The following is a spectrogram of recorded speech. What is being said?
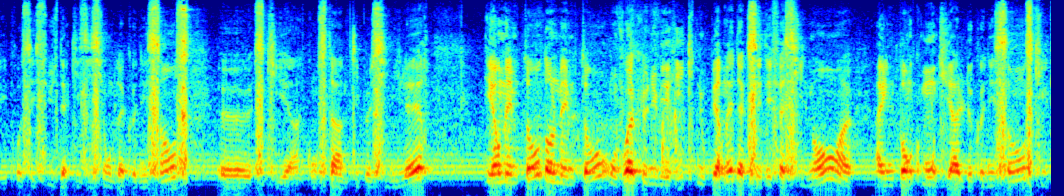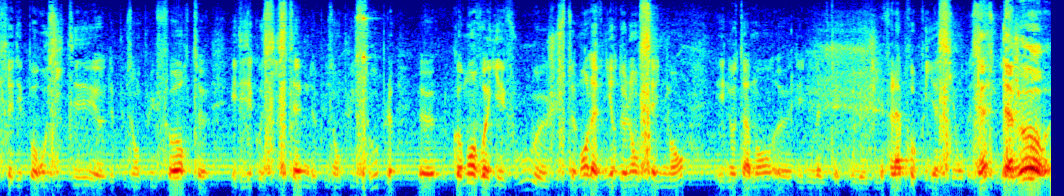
les processus d'acquisition de la connaissance, ce qui est un constat un petit peu similaire. Et en même temps, dans le même temps, on voit que le numérique nous permet d'accéder facilement euh, à une banque mondiale de connaissances, qu'il crée des porosités euh, de plus en plus fortes et des écosystèmes de plus en plus souples. Euh, comment voyez-vous justement l'avenir de l'enseignement et notamment des nouvelles technologies, enfin l'appropriation de ces D'abord,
